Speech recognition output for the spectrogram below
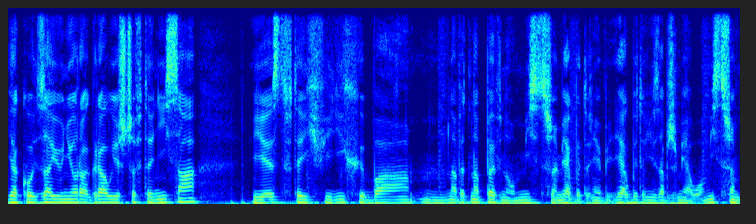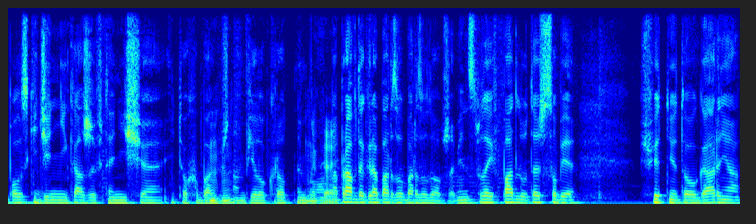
Jako za juniora grał jeszcze w tenisa. Jest w tej chwili chyba mm, nawet na pewno mistrzem, jakby to nie, jakby to nie zabrzmiało, mistrzem Polski dziennikarzy w tenisie i to chyba już tam wielokrotnym, bo on Okej. naprawdę gra bardzo, bardzo dobrze. Więc tutaj w padlu też sobie świetnie to ogarnia.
